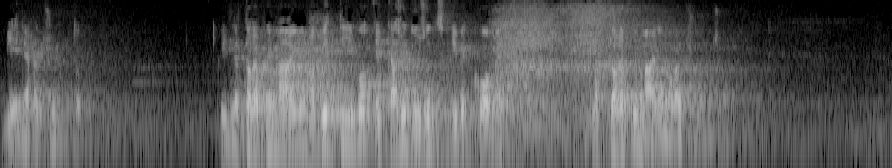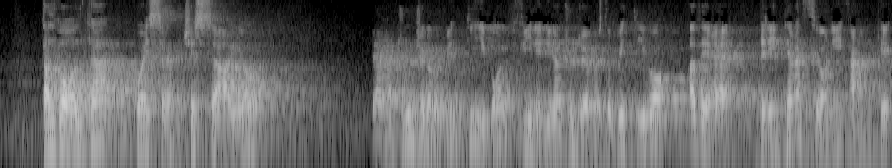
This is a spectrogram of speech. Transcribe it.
viene raggiunto. Quindi l'attore primario è un obiettivo e il caso d'uso descrive come l'attore primario lo raggiunge. Talvolta può essere necessario, per raggiungere l'obiettivo, al fine di raggiungere questo obiettivo, avere delle interazioni anche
